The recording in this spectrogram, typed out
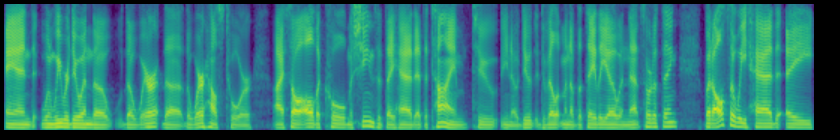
And when we were doing the the ware the the warehouse tour, I saw all the cool machines that they had at the time to you know do the development of the Thelio and that sort of thing. But also we had a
